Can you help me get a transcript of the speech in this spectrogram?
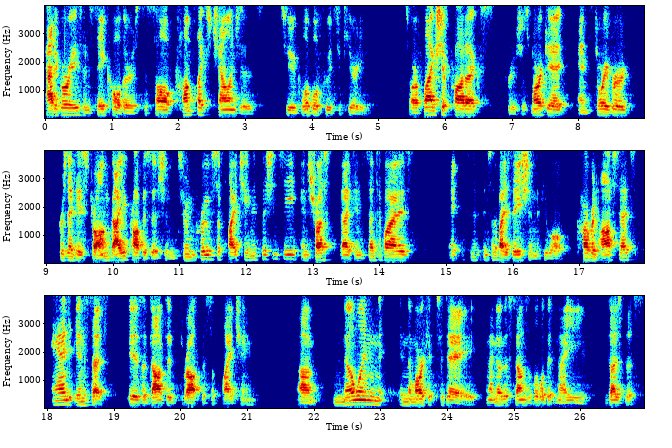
categories, and stakeholders to solve complex challenges to global food security. So our flagship products, Producers Market and Storybird, present a strong value proposition to improve supply chain efficiency and trust that incentivization, if you will, carbon offsets and insets is adopted throughout the supply chain. Um, no one in the market today, and I know this sounds a little bit naive, does this.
